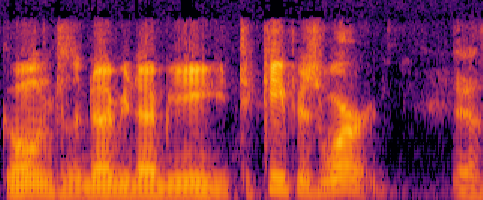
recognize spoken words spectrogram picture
going to the WWE to keep his word. Yeah.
